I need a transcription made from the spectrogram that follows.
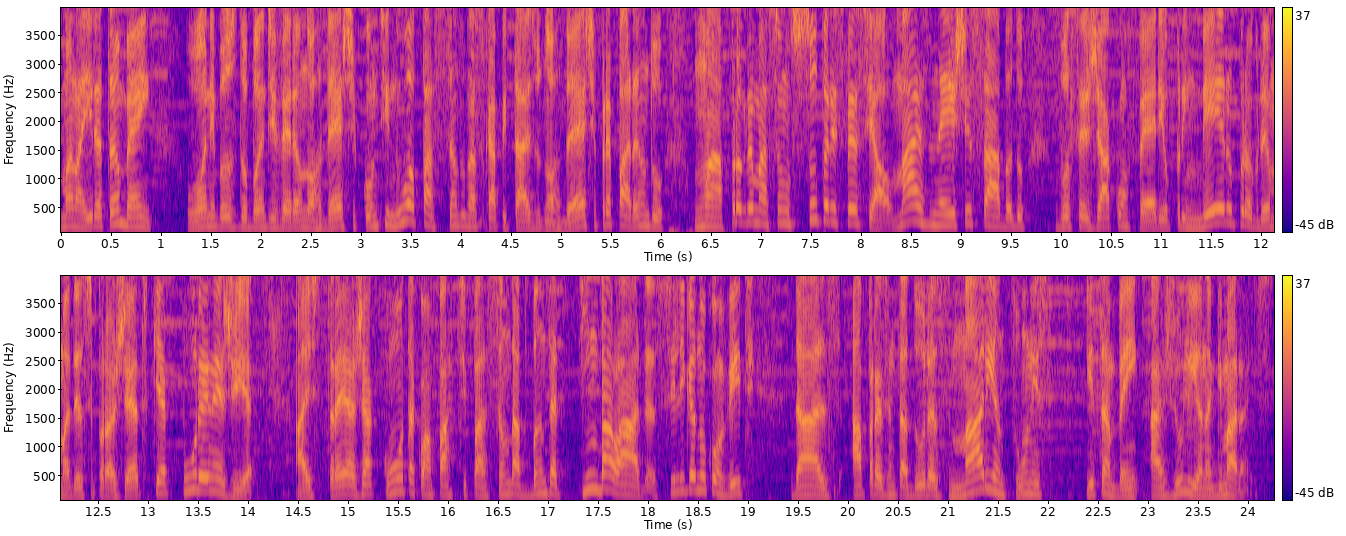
Manaíra também. O ônibus do Band Verão Nordeste continua passando nas capitais do Nordeste, preparando uma programação super especial. Mas neste sábado você já confere o primeiro programa desse projeto, que é Pura Energia. A estreia já conta com a participação da banda Timbalada. Se liga no convite das apresentadoras Mari Antunes e também a Juliana Guimarães.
